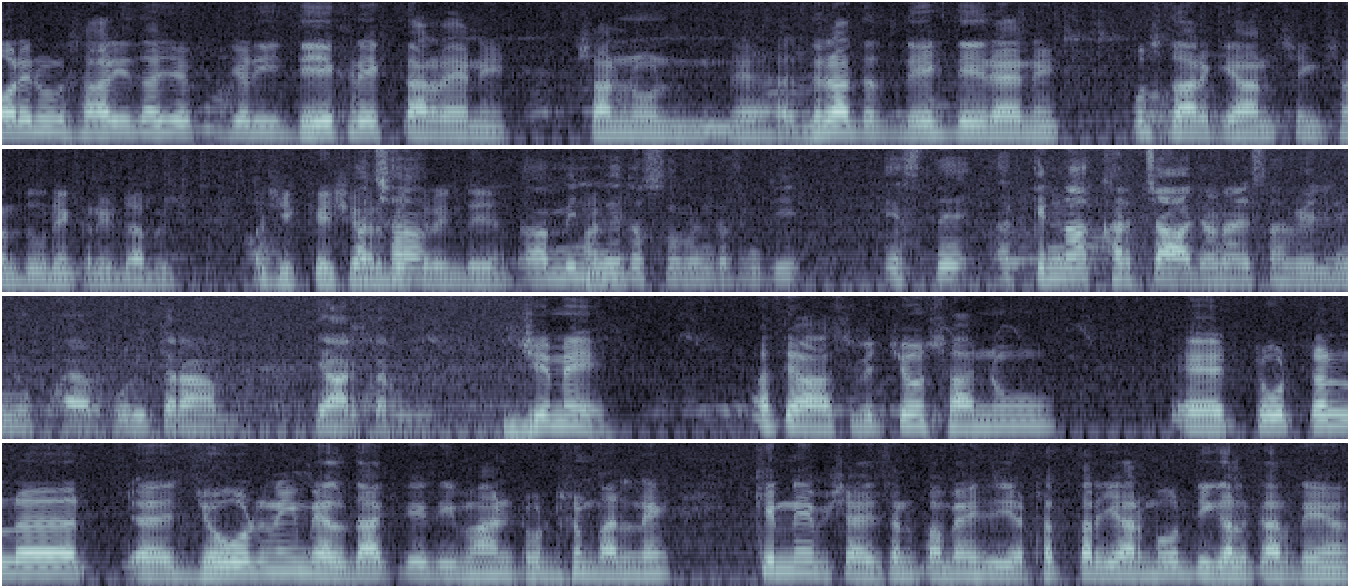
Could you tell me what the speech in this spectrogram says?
ਔਰ ਇਹਨੂੰ ਸਾਰੀ ਦਾ ਜਿਹੜੀ ਦੇਖ ਰੇਖ ਕਰ ਰਹੇ ਨੇ ਸਾਨੂੰ ਨਿਰੰਤਰ ਦੇਖਦੇ ਰਹੇ ਨੇ ਉਸਦਾਰ ਗਿਆਨ ਸਿੰਘ ਸੰਧੂ ਨੇ ਕੈਨੇਡਾ ਵਿੱਚ ਅਸੀਂ ਕੇ ਸ਼ਹਿਰ ਵਿੱਚ ਰਹਿੰਦੇ ਹਾਂ। ਅ, ਮੈਨੂੰ ਇਹ। ਦੱਸੋ ਮਹਿੰਦਰ ਸਿੰਘ ਜੀ ਇਸ ਤੇ ਅ, ਕਿੰਨਾ ਖਰਚਾ ਆ ਜਾਣਾ ਇਸ ਹਵੇਲੀ ਨੂੰ ਅ, ਪੂਰੀ ਤਰ੍ਹਾਂ ਤਿਆਰ ਕਰਨ ਲਈ? ਜਿਵੇਂ ਇਤਿਹਾਸ ਵਿੱਚੋਂ ਸਾਨੂੰ ਟੋਟਲ ਜੋੜ ਨਹੀਂ ਮਿਲਦਾ ਕਿ ਦੀਵਾਨ ਟੋਡਰ ਮਲ ਨੇ ਕਿੰਨੇ ਵਿਛਾਏ ਸਨ ਭਾਵੇਂ ਅਸੀਂ 78000 ਮੋਹਰ ਦੀ ਗੱਲ ਕਰਦੇ ਹਾਂ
